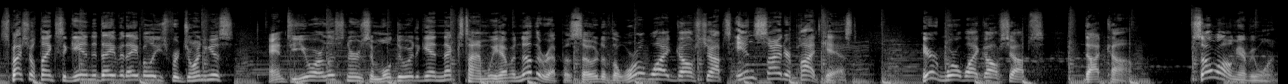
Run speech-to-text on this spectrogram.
Special thanks again to David Abeles for joining us and to you, our listeners, and we'll do it again next time we have another episode of the Worldwide Golf Shops Insider Podcast here at worldwidegolfshops.com. So long, everyone.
